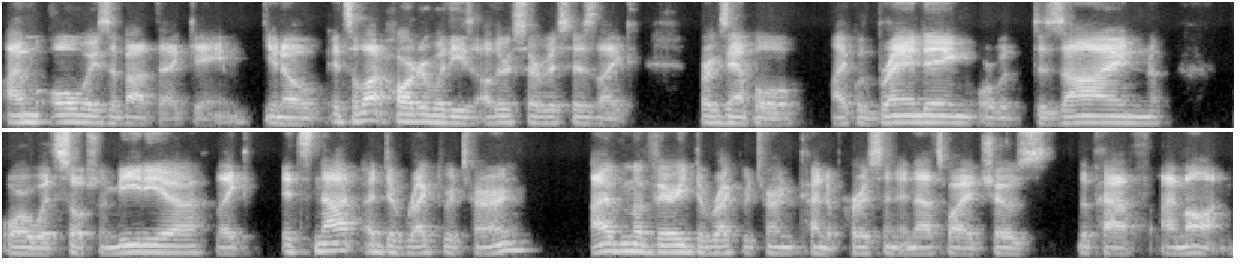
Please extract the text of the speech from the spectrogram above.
I'm always about that game. You know, it's a lot harder with these other services like for example, like with branding or with design or with social media, like it's not a direct return. I'm a very direct return kind of person and that's why I chose the path I'm on.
